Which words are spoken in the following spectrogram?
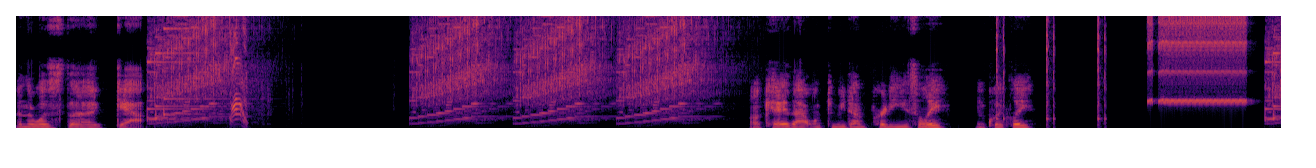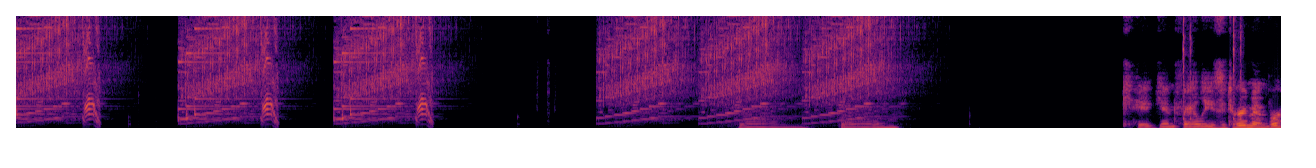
And there was the gap. Okay, that one can be done pretty easily and quickly. Boom, boom. Okay, again, fairly easy to remember.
